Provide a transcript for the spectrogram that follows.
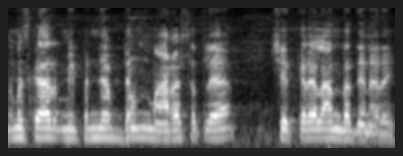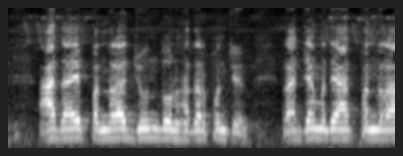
नमस्कार मी पंजाब डाऊन महाराष्ट्रातल्या शेतकऱ्याला अंदाज देणार आहे. आज आहे पंधरा जून दोन हजार पंचवीस. राज्यामध्ये आज पंधरा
